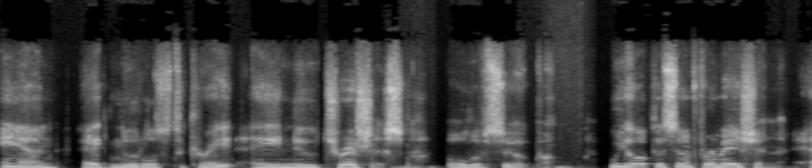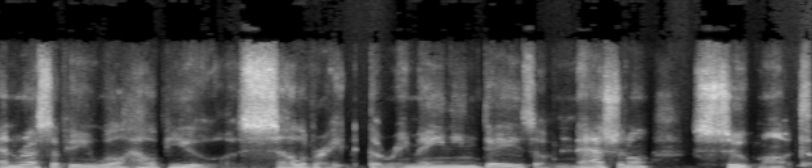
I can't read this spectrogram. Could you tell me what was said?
and egg noodles to create a nutritious bowl of soup. We hope this information and recipe will help you celebrate the remaining days of National Soup Month.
